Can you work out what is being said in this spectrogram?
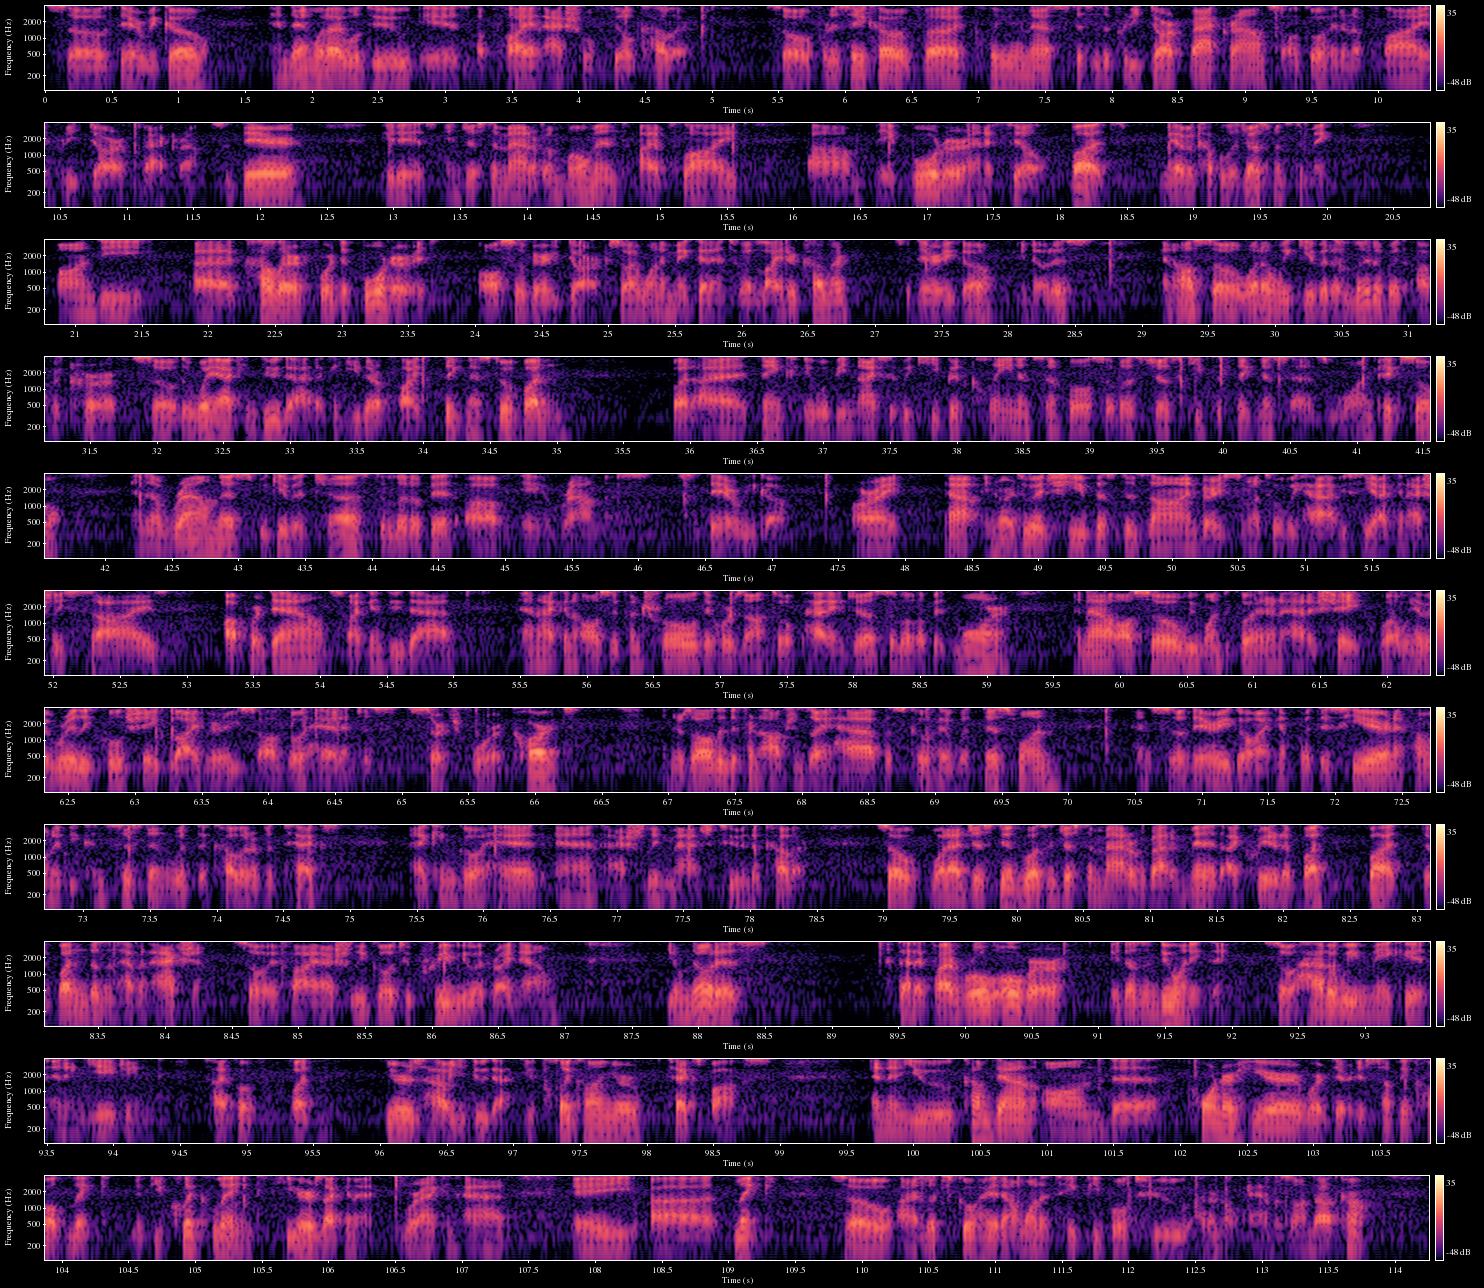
So there we go. And then what I will do is apply an actual fill color. So for the sake of uh, cleanliness, this is a pretty dark background, so I'll go ahead and apply a pretty dark background. So there it is. In just a matter of a moment, I applied um, a border and a fill. But we have a couple adjustments to make. On the uh, color for the border, it's also very dark. So I want to make that into a lighter color. So there you go, you notice. And also, why don't we give it a little bit of a curve? So the way I can do that, I can either apply thickness to a button, but I think it would be nice if we keep it clean and simple. So let's just keep the thickness as one pixel. And the roundness, we give it just a little bit of a roundness. So there we go. All right. Now, in order to achieve this design very similar to what we have, you see I can actually size up or down, so I can do that. And I can also control the horizontal padding just a little bit more. And now also we want to go ahead and add a shape. Well, we have a really cool shape library, so I'll go ahead and just search for a cart. And there's all the different options I have. Let's go ahead with this one. And so there you go. I can put this here, and if I want to be consistent with the color of the text, I can go ahead and actually match to the color. So what I just did was in just a matter of about a minute, I created a button, but the button doesn't have an action. So if I actually go to preview it right now, you'll notice that if I roll over, it doesn't do anything. So how do we make it an engaging type of button? Here's how you do that. You click on your text box, and then you come down on the corner here where there is something called link. If you click link, here's I can where I can add a uh, link. So let's go ahead. I want to take people to I don't know Amazon.com,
